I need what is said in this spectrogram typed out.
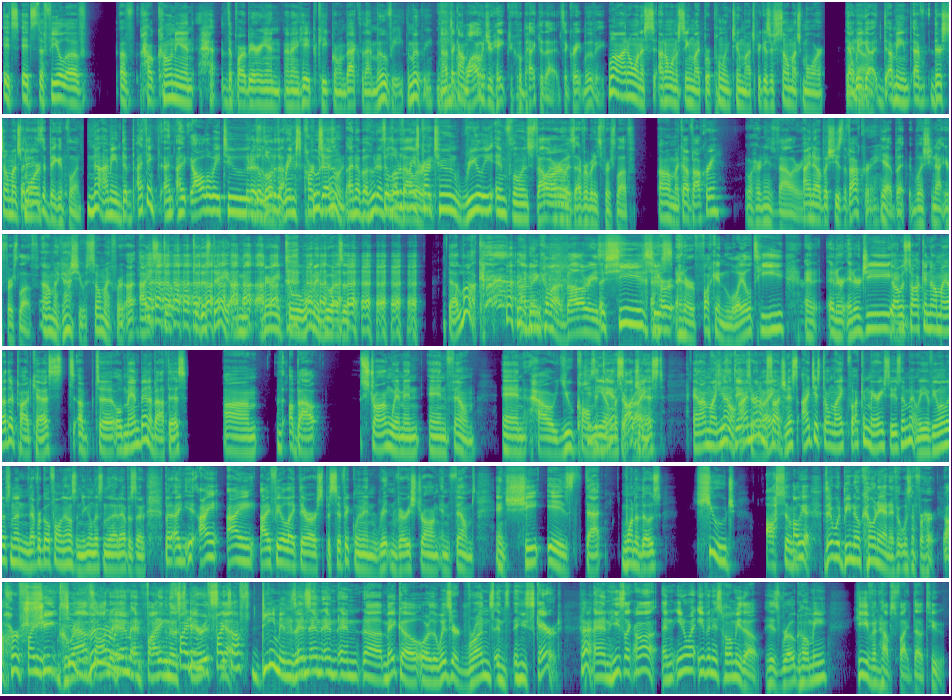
it's it's the feel of of how Conan the Barbarian, and I hate to keep going back to that movie, the movie, not the comic. Why would you hate to go back to that? It's a great movie. Well, I don't want to. I don't want to seem like we're pulling too much because there's so much more that we got. I mean, ev- there's so much But more. it is a big influence. no, I mean, the, I think I, I, all the way to the Lord of the? Rings cartoon. I know, but who doesn't the Lord of the Rings cartoon really influenced Valerie our, was everybody's first love. Oh my god, Valkyrie! Well, her name's Valerie. I know, but she's the Valkyrie. yeah, but was she not your first love? Oh my gosh, she was so my first. I, I still to this day I'm married to a woman who has a that look. I mean, come on, Valerie's she she's. and her and her fucking loyalty and and her energy. I and- was talking on my other podcast uh, to Old Man Ben about this, um, about strong women in film and how you call a me a, dancer, right? And I'm like, She's no, I'm not a right? misogynist. I just don't like fucking Mary Susan. If you want to listen to Never Go Full Nelson, you can listen to that episode. But I, I, I, I feel like there are specific women written very strong in films, and she is that one of those huge, awesome. Oh yeah, there would be no Conan if it wasn't for her. Uh, her fighting. She grabs onto him and fighting those fighting, spirits. fights yeah. off demons and, and and and, and uh, Mako or the wizard runs and, and he's scared. Yeah. And he's like, oh, and you know what? Even his homie though, his rogue homie, he even helps fight though too.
